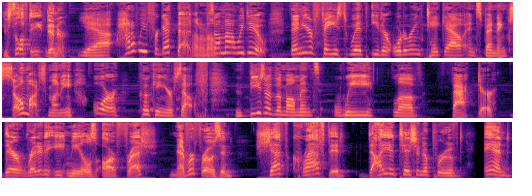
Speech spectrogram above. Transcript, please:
you still have to eat dinner. Yeah, how do we forget that? I don't know. Somehow we do. Then you're faced with either ordering takeout and spending so much money or cooking yourself. These are the moments we love Factor. Their ready to eat meals are fresh, never frozen, chef crafted, dietitian approved, and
